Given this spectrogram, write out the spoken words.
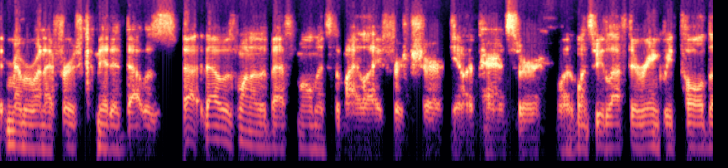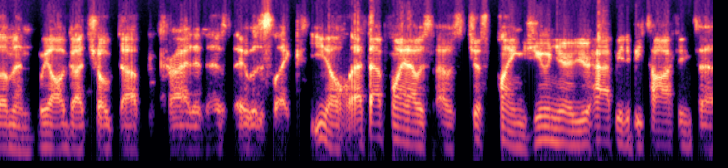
I remember when I first committed, that was that, that was one of the best moments of my life for sure. You know, my parents were once we left the rink, we told them, and we all got choked up and cried. And it, was like, you know, at that point, I was I was just playing junior. You're happy to be talking to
